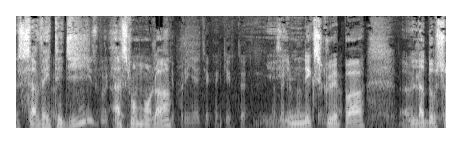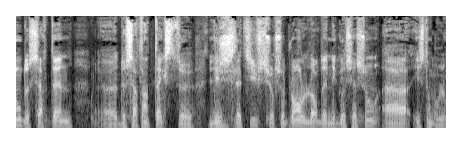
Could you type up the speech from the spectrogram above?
ça avait été dit à ce moment-là, il n'excluait pas l'adoption de certaines euh, de certains textes législatifs sur ce plan lors des négociations à Istanbul.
